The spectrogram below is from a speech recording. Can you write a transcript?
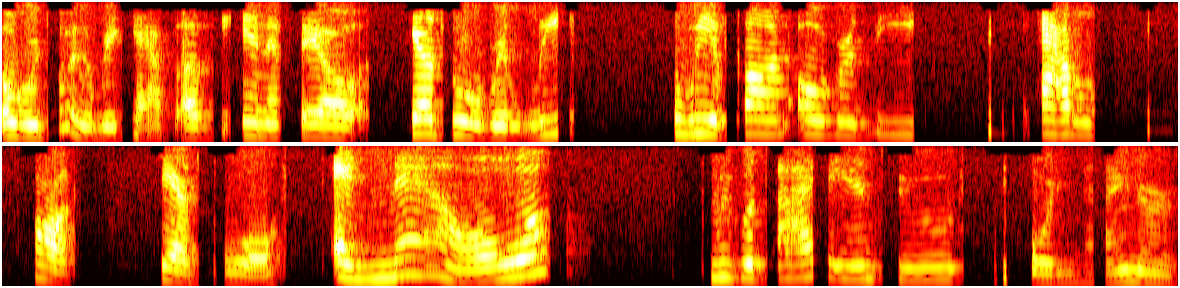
or we're doing a recap of the NFL schedule release. We have gone over the Seattle Seahawks schedule, and now we will dive into the 49ers.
